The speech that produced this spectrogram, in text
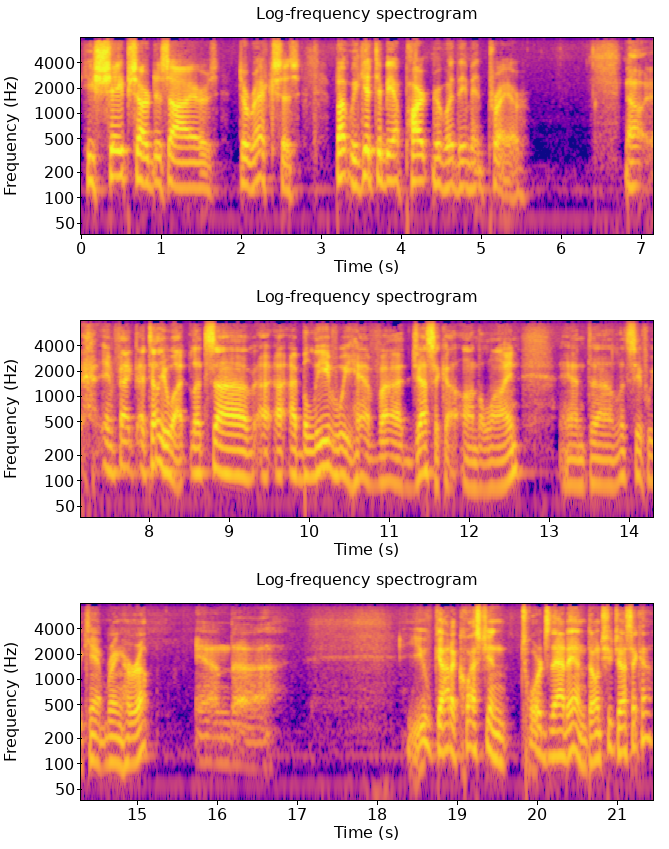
He shapes our desires, directs us, but we get to be a partner with him in prayer. Now, in fact, I tell you what, let's. Uh, I, I, believe we have uh, Jessica on the line, and uh, let's see if we can't bring her up. And uh, you've got a question towards that end, don't you, Jessica?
